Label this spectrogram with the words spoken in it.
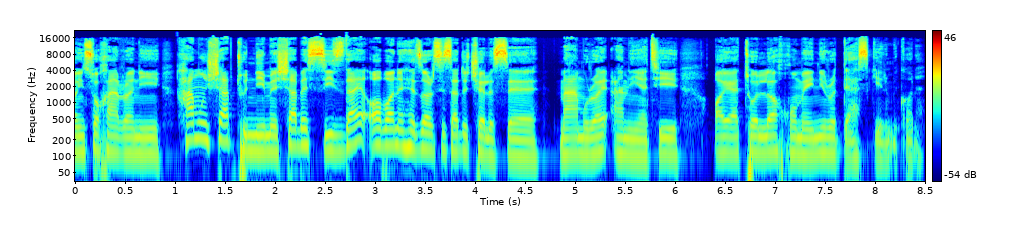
این سخنرانی همون شب تو نیمه شب 13 آبان 1343 مامورای امنیتی آیت الله خمینی رو دستگیر می‌کنه.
